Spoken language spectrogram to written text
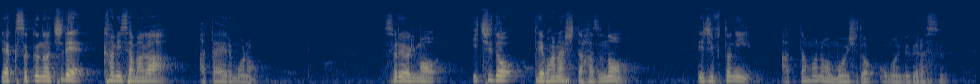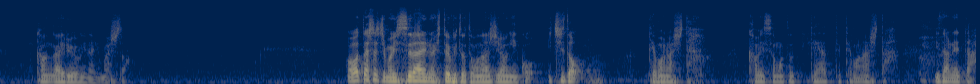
約束の地で神様が与えるもの。それよりも一度手放したはずのエジプトにあったものをもう一度思い巡らす。考えるようになりました。私たちもイスラエルの人々と同じようにこう一度手放した。神様と出会って手放した。委ねた。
